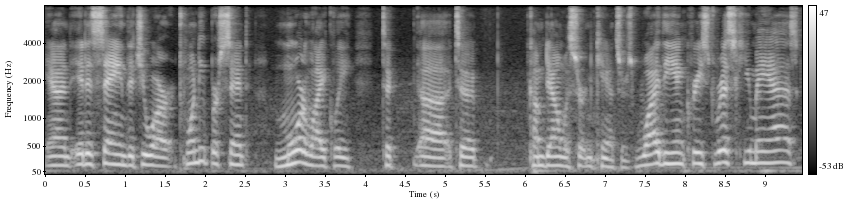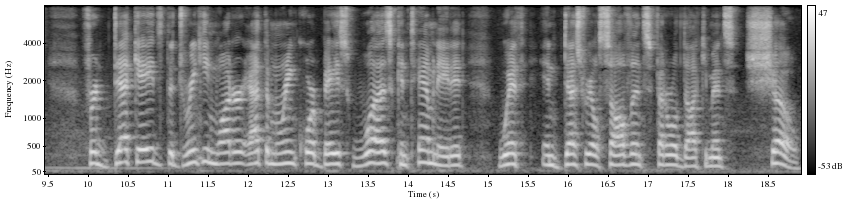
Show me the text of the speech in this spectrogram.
and it is saying that you are 20% more likely to uh, to come down with certain cancers. Why the increased risk, you may ask? For decades, the drinking water at the Marine Corps base was contaminated with industrial solvents, federal documents show.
